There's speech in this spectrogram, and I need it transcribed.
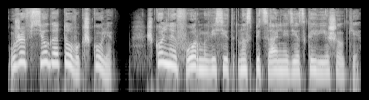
Уже все готово к школе. Школьная форма висит на специальной детской вешалке.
